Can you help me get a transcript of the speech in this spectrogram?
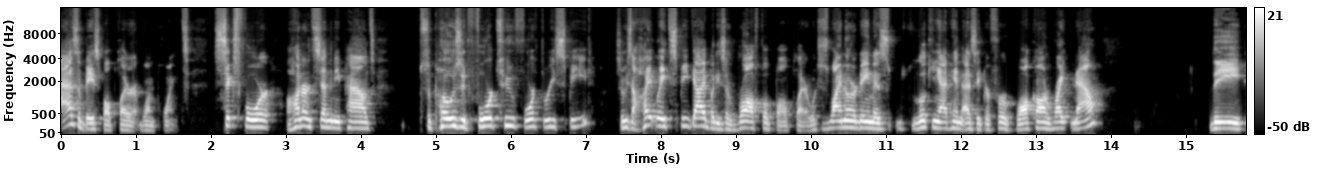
as a baseball player at one point. 6'4, 170 pounds, supposed 4'2, 4'3 speed. So he's a height weight speed guy, but he's a raw football player, which is why Notre Dame is looking at him as a preferred walk on right now. The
